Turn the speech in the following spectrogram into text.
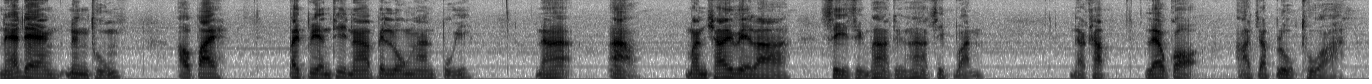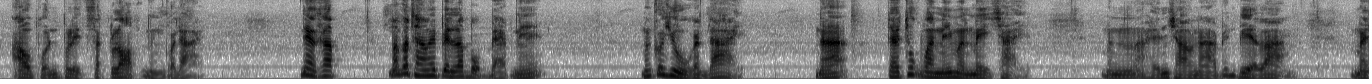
แหนแดงหนึ่งถุง เอาไปไปเปลี่ยนที่นาเป็นโรงงานปุ๋ยนะฮะอ้าวมันใช้เวลา 45-50 วันนะครับ แล้วก็อาจจะปลูกถั่ว เอาผลผลิตสักรอบหนึ่งก็ได้ เนี่ยครับ มันก็ทำให้เป็นระบบแบบนี้ มันก็อยู่กันได้นะ แต่ทุกวันนี้มันไม่ใช่ มันเห็นชาวนาเป็นเบี้ยล่าง ไม่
